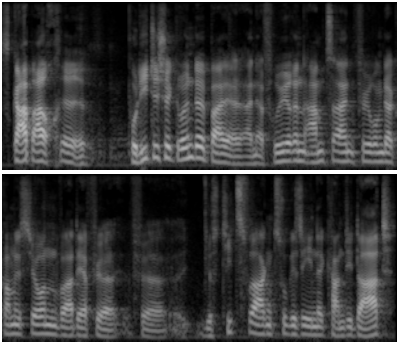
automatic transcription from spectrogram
es gab auch äh, politische Gründe. Bei einer früheren Amtseinführung der Kommission war der für, für Justizfragen zugesehene Kandidat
